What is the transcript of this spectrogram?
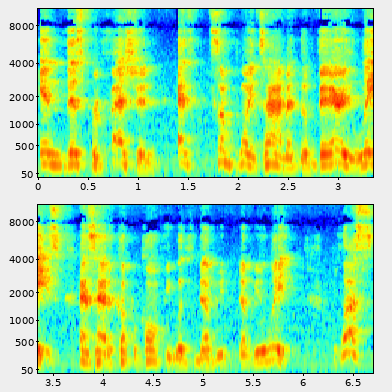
in this profession at some point in time, at the very least, has had a cup of coffee with WWE. Plus,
